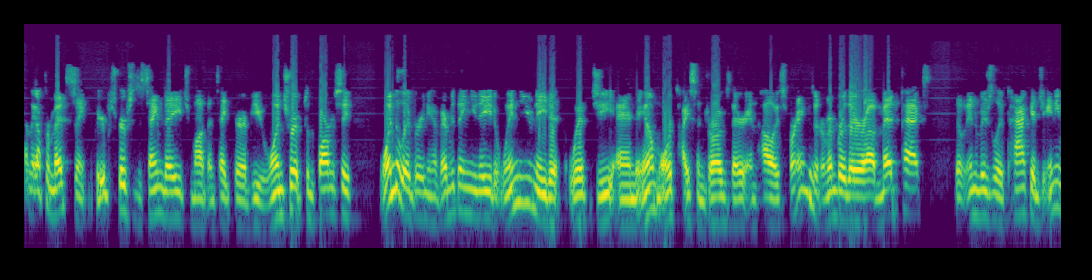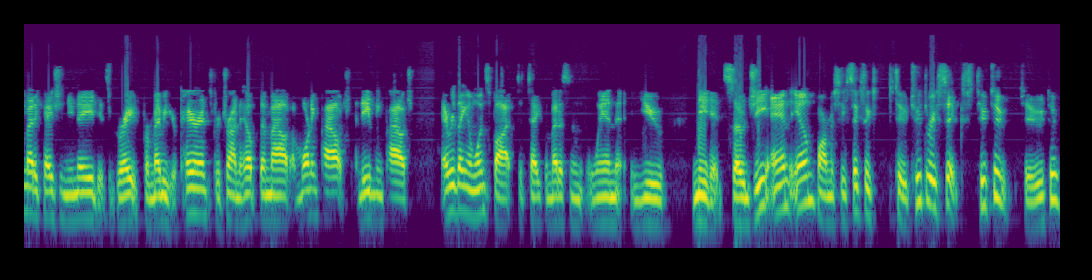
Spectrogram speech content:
and they offer medicine for your prescriptions the same day each month and take care of you. One trip to the pharmacy, one delivery, and you have everything you need when you need it with G and M or Tyson Drugs there in Holly Springs. And remember their uh, med packs. They'll individually package any medication you need. It's great for maybe your parents if you're trying to help them out. A morning pouch, an evening pouch, everything in one spot to take the medicine when you need it. So G and M Pharmacy 662-236-2222.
